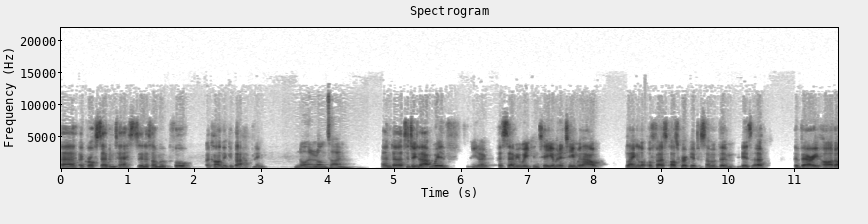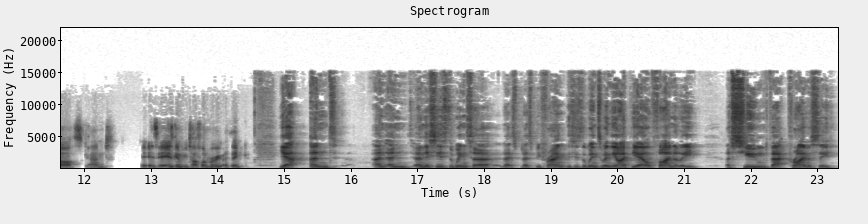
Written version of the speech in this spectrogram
uh, across seven tests in a summer before? I can't think of that happening. Not in a long time. And uh, to do that with, you know, a semi-weakened team and a team without playing a lot of first-class cricket for some of them is a, a very hard ask. And it is, it is going to be tough on Root, I think. Yeah, and and and and this is the winter. Let's let's be frank. This is the winter when the IPL finally assumed that primacy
